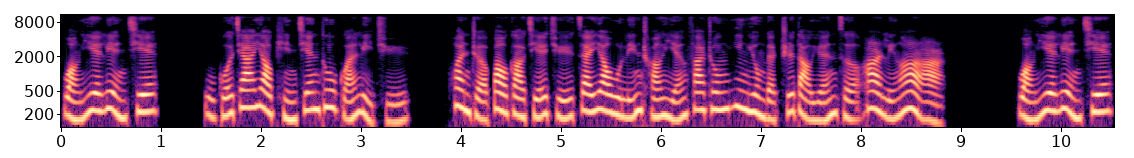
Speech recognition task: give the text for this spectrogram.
网页链接。五国家药品监督管理局患者报告结局在药物临床研发中应用的指导原则（二零二二）网页链接。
